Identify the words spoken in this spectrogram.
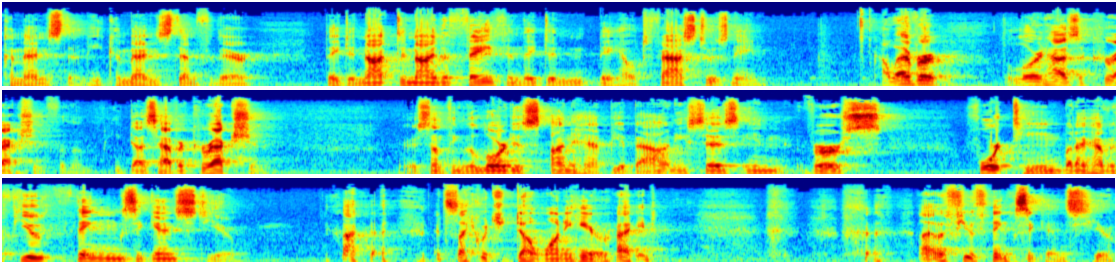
commends them. He commends them for their they did not deny the faith and they didn't they held fast to his name. However, the Lord has a correction for them. He does have a correction. There's something the Lord is unhappy about. He says in verse 14, But I have a few things against you. it's like what you don't want to hear, right? I have a few things against you.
